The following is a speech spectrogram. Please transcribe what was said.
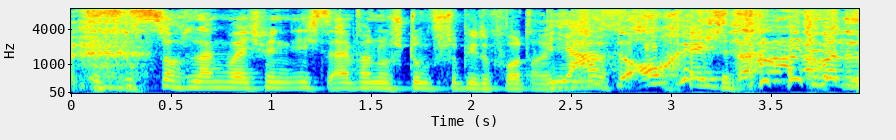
es ist doch langweilig, wenn ich es einfach nur stumpf stupide vortrage. Ja, hast du auch recht. Aber das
